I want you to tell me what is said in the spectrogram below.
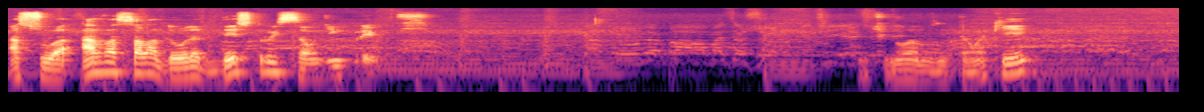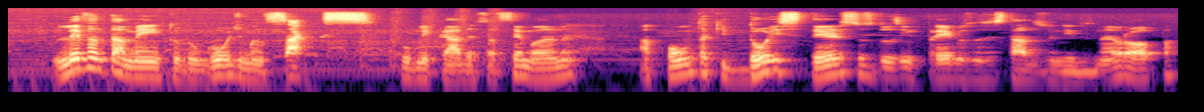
a sua avassaladora destruição de empregos. Continuamos então aqui. Levantamento do Goldman Sachs, publicado essa semana, aponta que dois terços dos empregos nos Estados Unidos e na Europa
